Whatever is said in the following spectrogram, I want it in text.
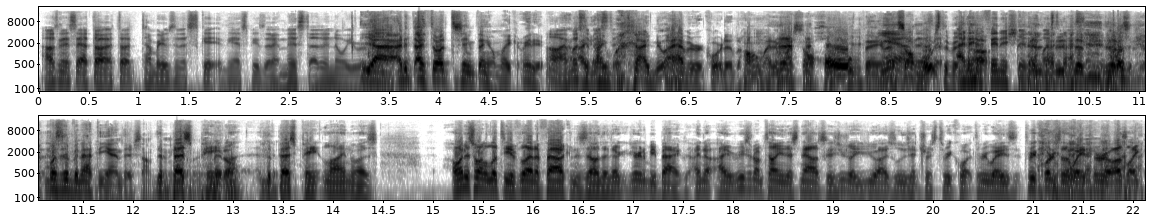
I was gonna say I thought I thought Tom Brady was in a skit in the ESPYS that I missed. I didn't know what you were. Yeah, I, did. I thought the same thing. I'm like, wait, Oh, I must have I, missed I, it. I knew I have it recorded at home. I didn't watch the whole thing. I saw that's- most of it. I didn't though. finish it. I must have The- missed the- it. must, must have been at the end or something. The best know, Peyton, middle. the best Peyton line was. I just want to let the Atlanta Falcons know that they're, you're going to be back. I know. I reason I'm telling you this now is because usually you guys lose interest three qu- three ways three quarters of the way through. I was like,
